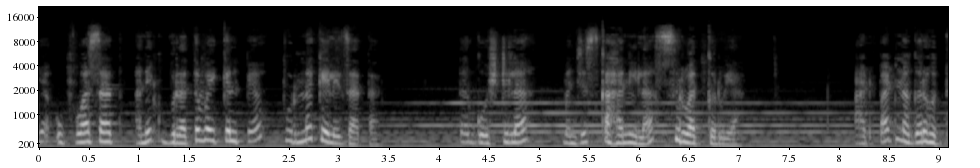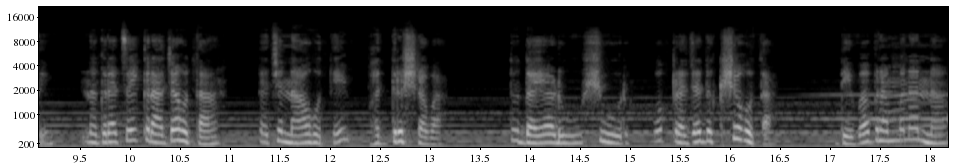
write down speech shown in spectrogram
या उपवासात अनेक व्रतवैकल्प्य पूर्ण केले जातात. तर गोष्टीला म्हणजेच कहाणीला सुरुवात करूया. आटपाट नगर होते. नगराचा एक राजा होता. त्याचे नाव होते भद्रश्रवा. तो दयाळू शूर व प्रजादक्ष होता. देवा ब्राह्मणांना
